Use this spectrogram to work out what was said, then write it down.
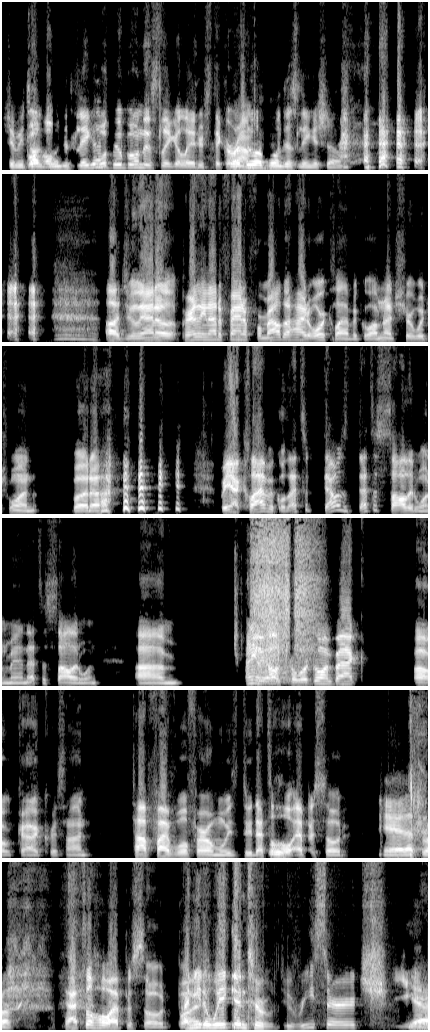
Should we talk Well, oh, Bundesliga? We'll do Bundesliga later. Stick around. We'll do a Bundesliga show. Uh, Juliano apparently not a fan of formaldehyde or clavicle. I'm not sure which one, but uh, but yeah, clavicle. That's a that was that's a solid one, man. That's a solid one. Um, anyway, oh, so we're going back. Oh God, Chris Hahn, top five Will Ferrell movies, dude. That's a Ooh. whole episode. Yeah, that's rough. That's a whole episode. But I need a weekend to do research Yeah.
